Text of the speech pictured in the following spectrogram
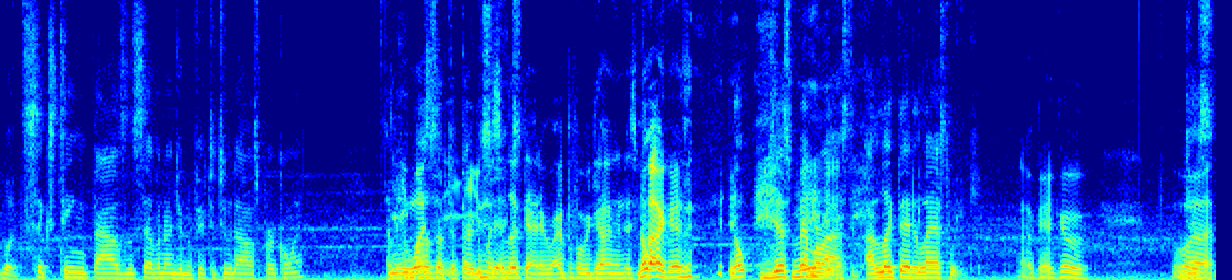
what sixteen thousand seven hundred and fifty-two dollars per coin. I mean, it was up to thirty-six. You must have looked at it right before we got in this nope. podcast. nope, just memorized it. I looked at it last week. Okay, cool. Just,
